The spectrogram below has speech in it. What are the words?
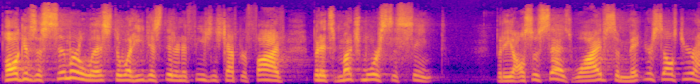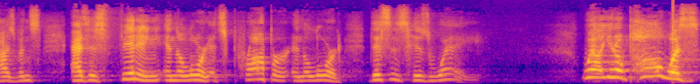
Paul gives a similar list to what he just did in Ephesians chapter 5, but it's much more succinct. But he also says, Wives, submit yourselves to your husbands as is fitting in the Lord. It's proper in the Lord. This is his way. Well, you know, Paul was,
